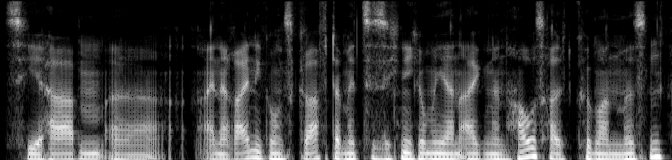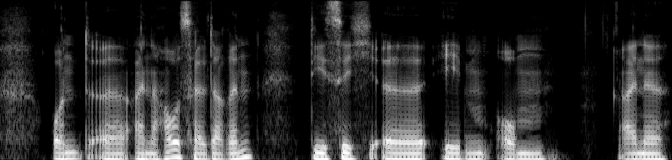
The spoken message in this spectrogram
Sie haben äh, eine Reinigungskraft, damit Sie sich nicht um Ihren eigenen Haushalt kümmern müssen und äh, eine Haushälterin, die sich äh, eben um eine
